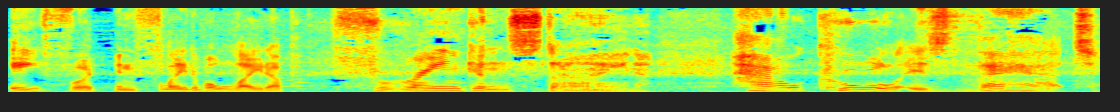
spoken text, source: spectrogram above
Eight foot inflatable light up Frankenstein. How cool is that?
